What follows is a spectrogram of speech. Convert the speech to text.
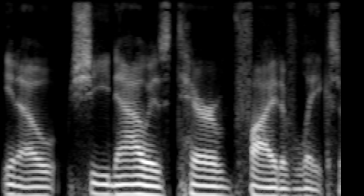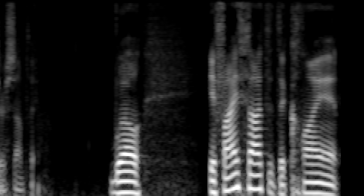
you know she now is terrified of lakes or something well if i thought that the client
